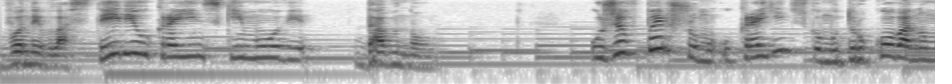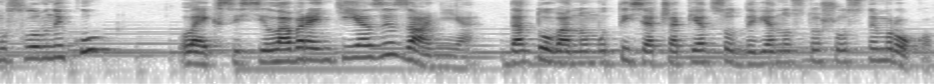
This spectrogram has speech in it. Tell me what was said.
Вони властиві українській мові давно. Уже в першому українському друкованому словнику Лексисі Лаврентія Зизанія, датованому 1596 роком,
